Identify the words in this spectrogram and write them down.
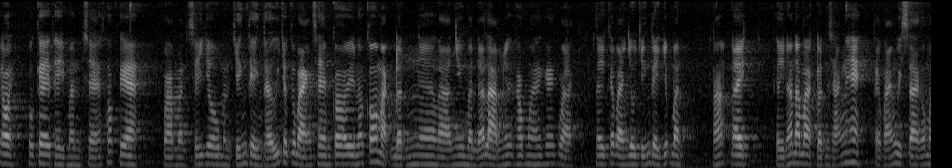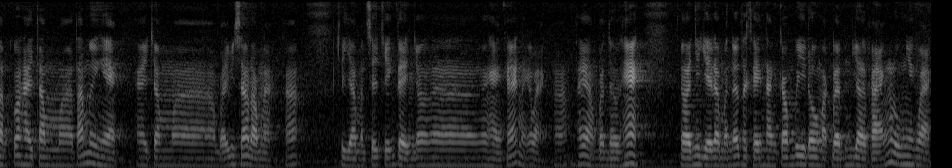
Rồi ok thì mình sẽ thoát ra và mình sẽ vô mình chuyển tiền thử cho các bạn xem coi nó có mặc định à, là như mình đã làm như không hay các bạn. Đây các bạn vô chuyển tiền giúp mình. Đó đây thì nó đã mặc định sẵn ha. Tài khoản visa của mình có 280 ngàn 276 đồng nè. Đó bây giờ mình sẽ chuyển tiền cho ờ, ngân hàng khác này các bạn. Đó, thấy không? Bình thường ha. Rồi như vậy là mình đã thực hiện thành công video mặc định giờ phản luôn nha các bạn.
